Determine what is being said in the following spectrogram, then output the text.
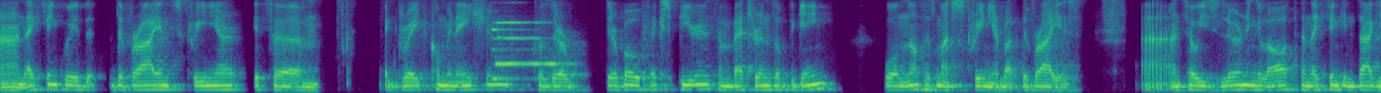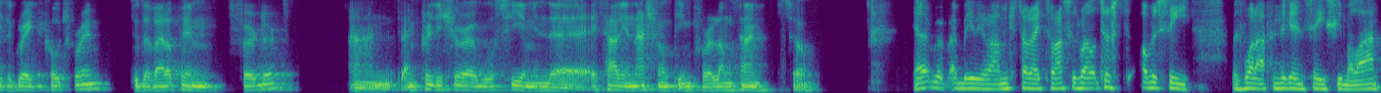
And I think with De Vrij and Skriniar, it's a, um, a great combination because they're they're both experienced and veterans of the game. Well, not as much Skriniar, but De Vrij is. Uh, and so he's learning a lot. And I think Inzaghi is a great coach for him to develop him further. And I'm pretty sure we'll see him in the Italian national team for a long time. So yeah, maybe I'm just all right to ask as well. Just obviously with what happened against AC Milan,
